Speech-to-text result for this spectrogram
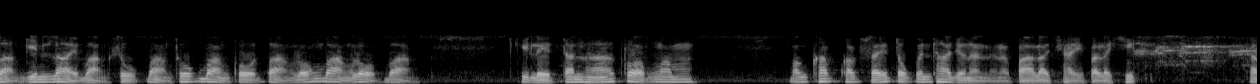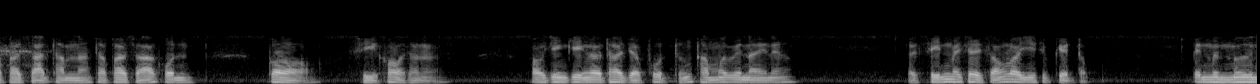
บ้างยินไล่บ้างสุขบ้างทุกบ้างโกรธบ้างหลงบ้างโลภบ้าง กิเลสตัณหาครอบงำบังคับขับใสตกเป็นท่าเจ้านั่นนะปาราชัยปาราชิก ถ้าภาษาธรรมนะถ้าภาษาคนก็สี่ข้อเท่านั้นเอาจริง ๆ แล้วถ้าจะพูดถึงธรรมวินัยนะแต่ศีลไม่ใช่สองรอยี่สิบเกตตก เป็นหมื่นหมื่น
